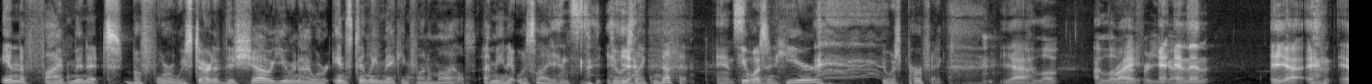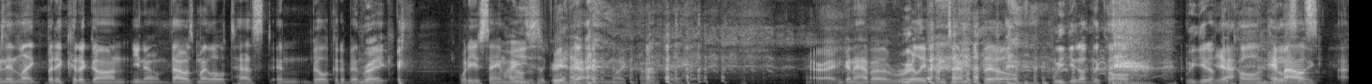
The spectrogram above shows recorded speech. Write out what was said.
in the five minutes before we started this show, you and I were instantly making fun of Miles. I mean, it was like, Inst- it was yeah. like nothing. He Instantly. wasn't here. it was perfect. yeah, I love I love right that for you and, guys. and then. Yeah, and, and then like, but it could have gone. You know, that was my little test, and Bill could have been Right. like, "What are you saying? Why are Miles you is so- a great Yeah. guy." And I'm like, oh, "Okay, all right, I'm gonna have a really fun time with Bill." we get off the call. We get off Yeah. the call and Hey, Bill's Miles, like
